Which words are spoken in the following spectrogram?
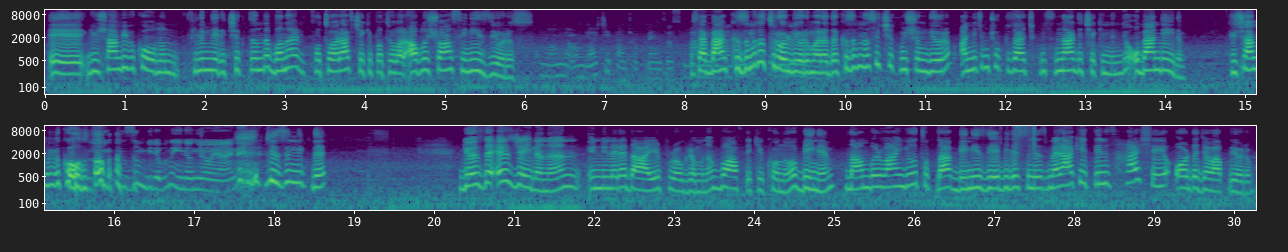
Ee, Gülşen Bibikoğlu'nun filmleri çıktığında bana fotoğraf çekip atıyorlar. Abla şu an seni izliyoruz. İnanmıyorum gerçekten çok benziyorsun. Mesela ben kızımı da trollüyorum arada. Kızım nasıl çıkmışım diyorum. Anneciğim çok güzel çıkmışsın. Nerede çekindin diyor. O ben değilim. Gülşen Bibikoğlu. Kızım bile buna inanıyor yani. Kesinlikle. Gözde Özceylan'ın ünlülere dair programının bu haftaki konuğu benim. Number One YouTube'da beni izleyebilirsiniz. Merak ettiğiniz her şeyi orada cevaplıyorum.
